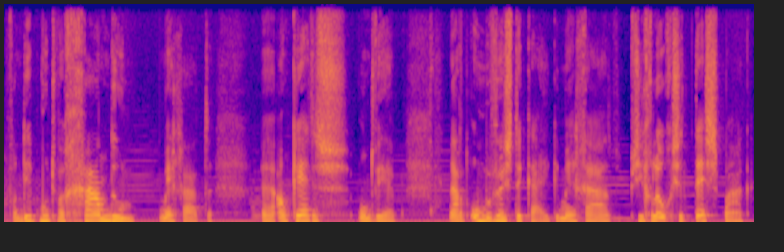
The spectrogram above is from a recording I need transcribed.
Van dit moeten we gaan doen. Men gaat eh, enquêtes ontwerpen, naar het onbewuste kijken. Men gaat psychologische tests maken.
